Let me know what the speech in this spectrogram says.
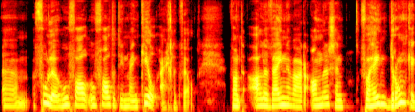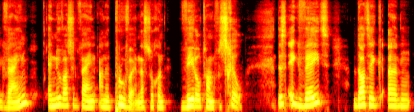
ehm, voelen hoe, val, hoe valt het in mijn keel eigenlijk wel. Want alle wijnen waren anders. En voorheen dronk ik wijn en nu was ik wijn aan het proeven. En dat is toch een wereld van verschil. Dus ik weet dat ik een,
